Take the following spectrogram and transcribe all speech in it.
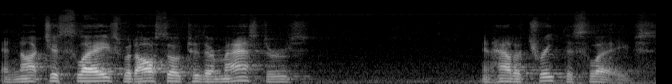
And not just slaves, but also to their masters and how to treat the slaves.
